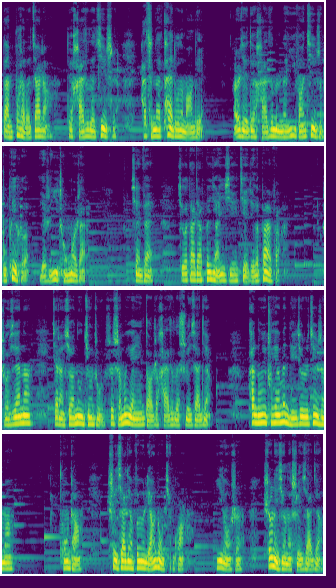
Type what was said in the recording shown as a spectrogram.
但不少的家长对孩子的近视还存在太多的盲点，而且对孩子们的预防近视不配合也是一筹莫展。现在，就和大家分享一些解决的办法。首先呢，家长需要弄清楚是什么原因导致孩子的视力下降。看东西出现问题就是近视吗？通常。视力下降分为两种情况，一种是生理性的视力下降，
